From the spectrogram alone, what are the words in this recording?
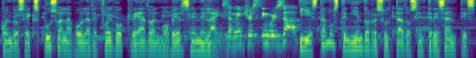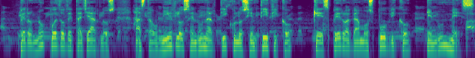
cuando se expuso a la bola de fuego creada al moverse en el aire. Y estamos teniendo resultados interesantes, pero no puedo detallarlos hasta unirlos en un artículo científico que espero hagamos público en un mes.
